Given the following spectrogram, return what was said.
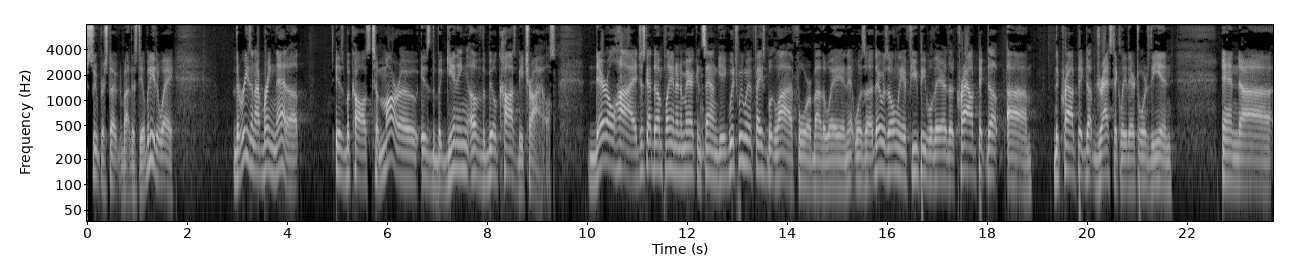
super stoked about this deal. But either way, the reason I bring that up is because tomorrow is the beginning of the Bill Cosby trials. Daryl Hyde just got done playing an American Sound gig, which we went Facebook Live for, by the way, and it was a, there was only a few people there. The crowd picked up um, the crowd picked up drastically there towards the end, and uh,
